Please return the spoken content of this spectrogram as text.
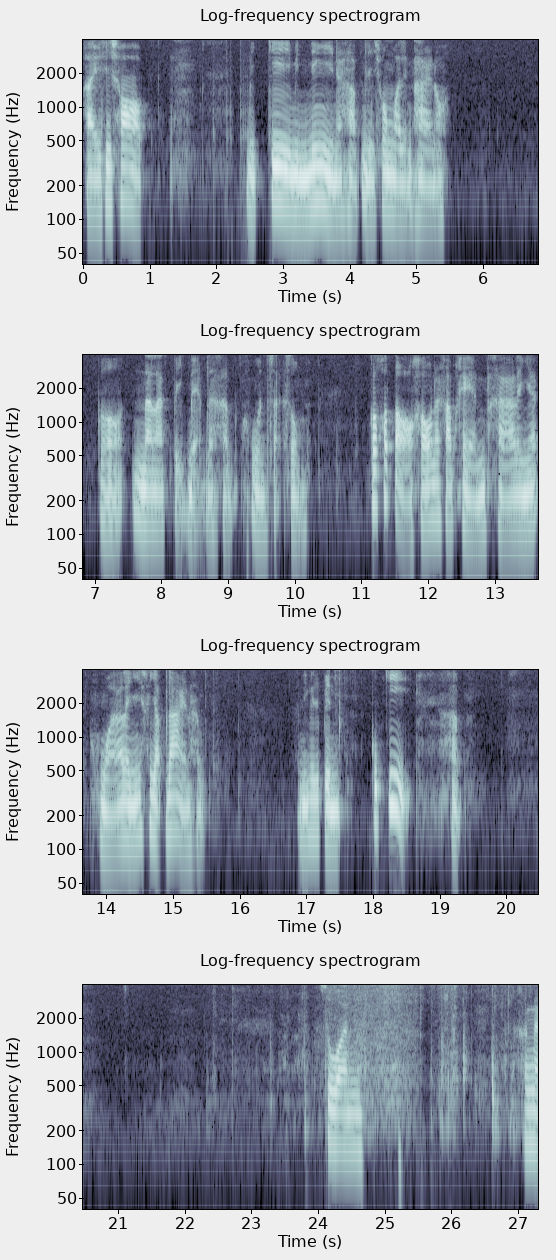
ใครที่ชอบ มิกกี้ มินนี่นะครับ ในช่วงวาเลนไทน์เนาะก็น่ารักไปอีกแบบนะครับควรสะสม ก็ข้อต่อเขานะครับ แขนขาอะไรเงี้ย หัวอะไรเงี้ยขยับได้นะครับ อันนี้ก็จะเป็นคุกกี้ครับ ส่วน ข้างใน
